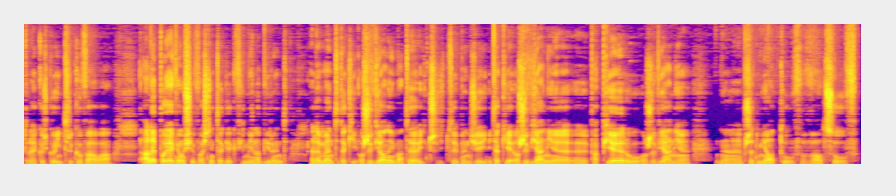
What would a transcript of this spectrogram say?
która jakoś go intrygowała, ale pojawią się właśnie tak jak w filmie Labirynt elementy takiej ożywionej materii, czyli tutaj będzie i takie ożywianie e, papieru, ożywianie e, przedmiotów, owoców,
